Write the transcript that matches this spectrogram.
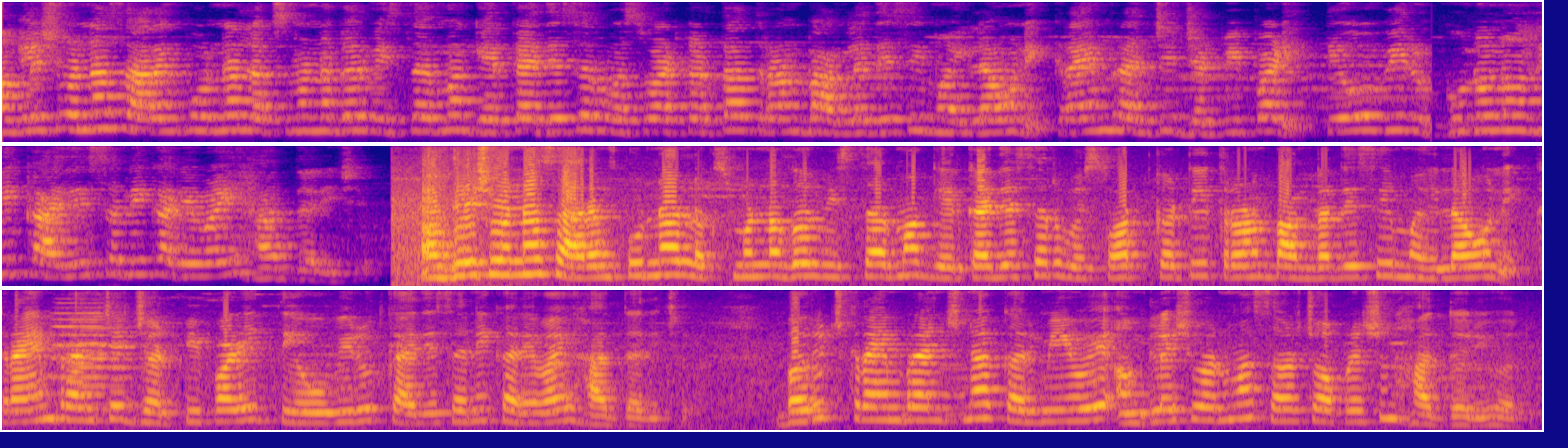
અંકલેશ્વરના સારંગપુરના લક્ષ્મણનગર વિસ્તારમાં ગેરકાયદેસર વસવાટ કરતા ત્રણ બાંગ્લાદેશી મહિલાઓને ક્રાઇમ બ્રાન્ચે ઝડપી પાડી. તેઓ વિરુદ્ધ ગુનો નોંધી કાયદેસરની કાર્યવાહી હાથ ધરી છે. અંકલેશ્વરના સારંગપુરના લક્ષ્મણનગર વિસ્તારમાં ગેરકાયદેસર વસવાટ કરતી ત્રણ બાંગ્લાદેશી મહિલાઓને ક્રાઇમ બ્રાન્ચે ઝડપી પાડી. તેઓ વિરુદ્ધ કાયદેસરની કાર્યવાહી હાથ ધરી છે. ભરૂચ ક્રાઇમ બ્રાન્ચના કર્મીઓએ અંકલેશ્વરમાં સર્ચ ઓપરેશન હાથ ધર્યું હતું.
